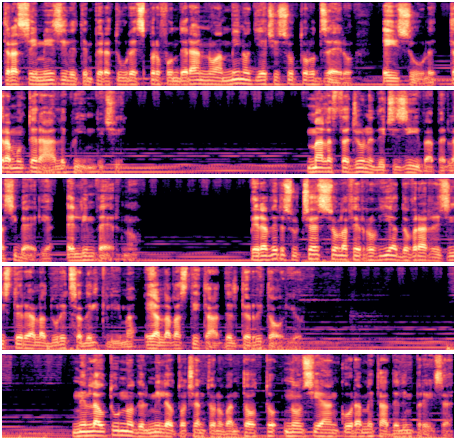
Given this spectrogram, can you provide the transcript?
Tra sei mesi le temperature sprofonderanno a meno 10 sotto lo zero e il sole tramonterà alle 15. Ma la stagione decisiva per la Siberia è l'inverno. Per avere successo la ferrovia dovrà resistere alla durezza del clima e alla vastità del territorio. Nell'autunno del 1898 non si è ancora a metà dell'impresa.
